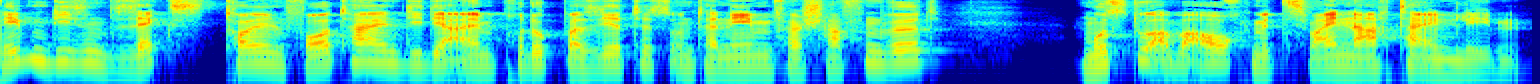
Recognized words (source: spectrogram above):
Neben diesen sechs tollen Vorteilen, die dir ein produktbasiertes Unternehmen verschaffen wird, musst du aber auch mit zwei Nachteilen leben.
